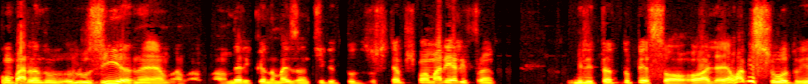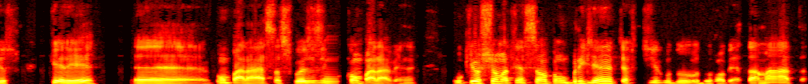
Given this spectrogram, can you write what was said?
comparando Luzia, né, a, americana mais antiga de todos os tempos, com a Marielle Franco, militante do PSOL. Olha, é um absurdo isso, querer é, comparar essas coisas incomparáveis. Né? O que eu chamo a atenção é para um brilhante artigo do, do Roberto da Mata,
